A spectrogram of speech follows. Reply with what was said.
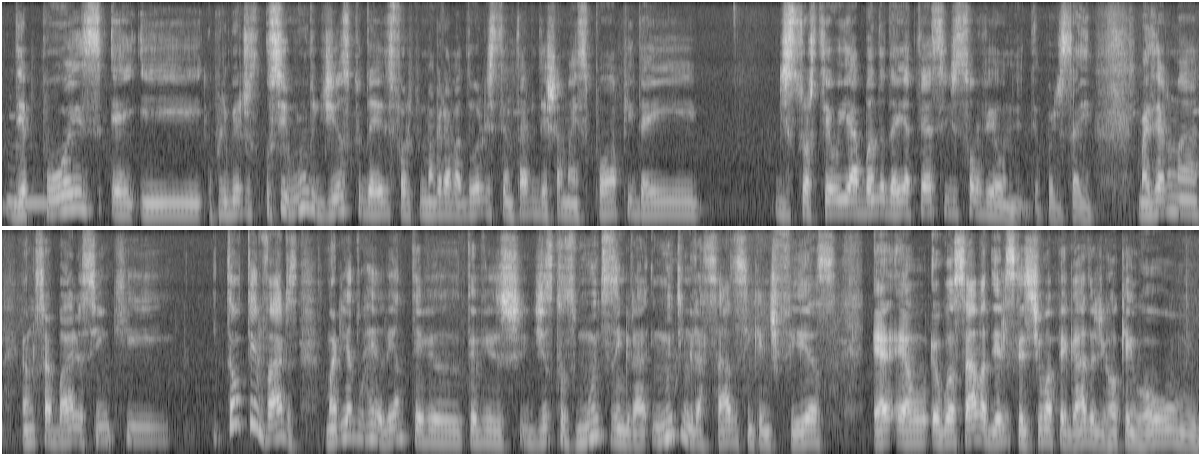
Depois, e, e o primeiro, o segundo disco, daí eles foram para uma gravadora, eles tentaram deixar mais pop, e daí distorceu e a banda daí até se dissolveu né, depois de sair. Mas era, uma, era um trabalho assim que. Então tem vários. Maria do Relento teve, teve discos muito, engra, muito engraçados assim, que a gente fez. É, é, eu, gostava deles, que eles tinham uma pegada de rock and roll.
